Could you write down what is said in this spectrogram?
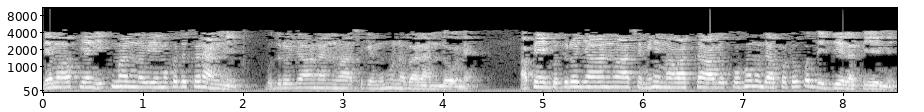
දෙමෝපියන් ඉක්මන් නොවේ මොකද කරන්නේ? බුදුරජාණන් වහන්සේගේ මුහුණ බලන්න ඕනේ. අපේ බුදුරජාණන් වහන්සේ මෙහෙම අවස්ථාවක කොහොමද අපට උපදෙස් දීලා තියෙන්නේ?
